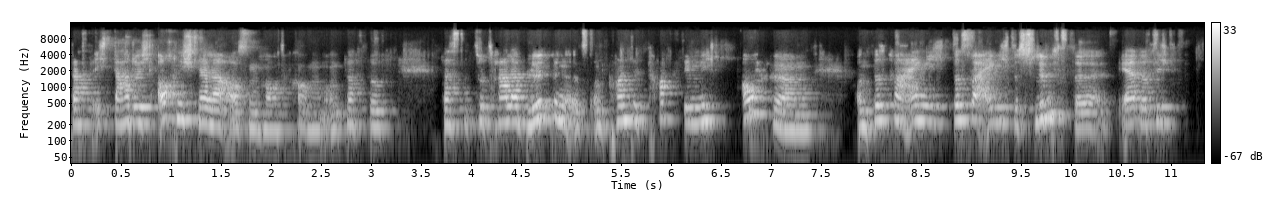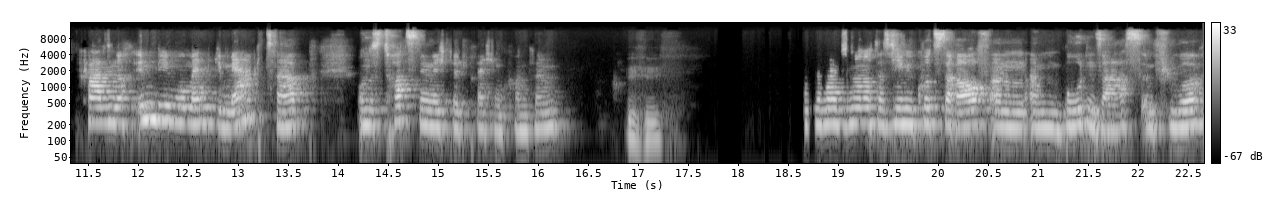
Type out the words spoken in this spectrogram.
dass ich dadurch auch nicht schneller aus dem Haus komme und dass das, dass das totaler Blödsinn ist und konnte trotzdem nicht aufhören. Und das war eigentlich, das war eigentlich das Schlimmste, ja, dass ich quasi noch in dem Moment gemerkt habe und es trotzdem nicht durchbrechen konnte. Mhm. Und dann weiß ich nur noch, dass ich irgendwie kurz darauf am, am Boden saß im Flur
